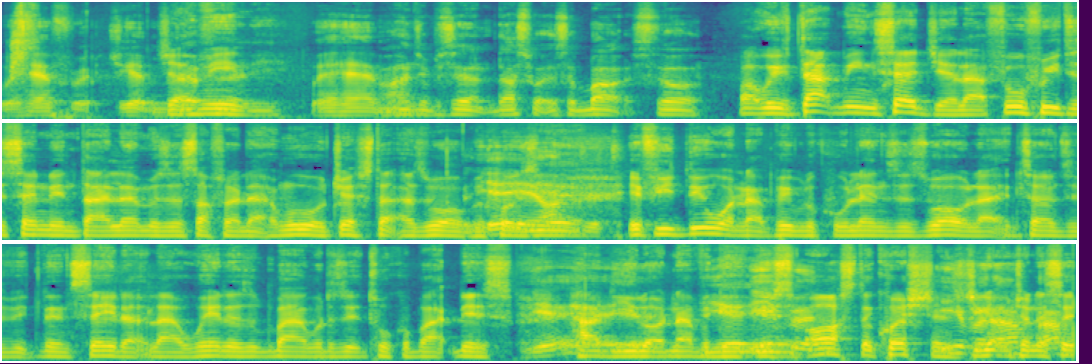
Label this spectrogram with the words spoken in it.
we're here for it. Do you get me? Do you know what I mean? We're here, man. 100%. That's what it's about. So But with that being said, yeah, like feel free to send in dilemmas and stuff like that, and we'll address that as well. Because yeah, 100. if you do want that biblical lens as well, like in terms of it, then say that like where does the Bible does it talk about this? Yeah, How do you yeah. lot navigate Yeah, this? Even- Ask the questions. Do you get what I'm trying to I, say?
